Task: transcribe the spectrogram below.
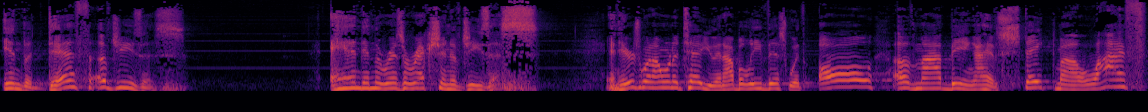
in the death of Jesus and in the resurrection of Jesus. And here's what I want to tell you, and I believe this with all of my being. I have staked my life,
